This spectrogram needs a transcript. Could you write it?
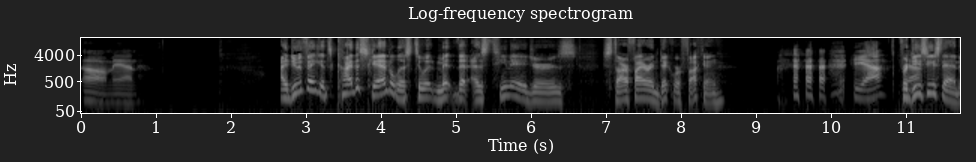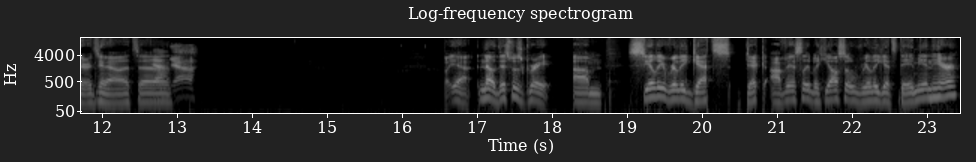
oh man, I do think it's kind of scandalous to admit that as teenagers, Starfire and Dick were fucking. yeah. For yeah. DC standards, you know, it's uh Yeah. Yeah. But yeah, no, this was great. Um Seeley really gets Dick, obviously, but he also really gets Damian here.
